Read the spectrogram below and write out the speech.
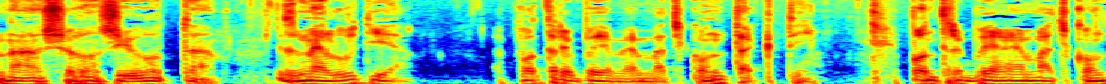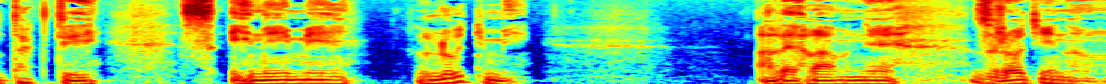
nášho života. Sme ľudia a potrebujeme mať kontakty. Potrebujeme mať kontakty s inými ľuďmi ale hlavne s rodinou.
